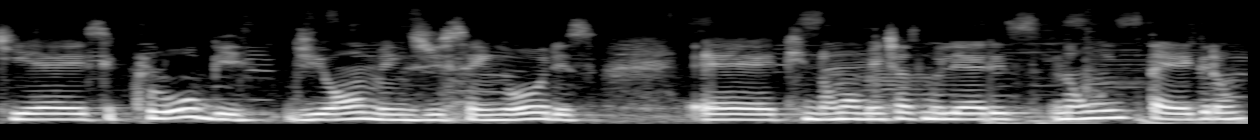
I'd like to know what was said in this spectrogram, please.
que é esse clube de homens, de senhores, é, que normalmente as mulheres não integram.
